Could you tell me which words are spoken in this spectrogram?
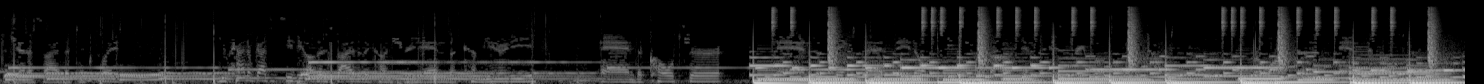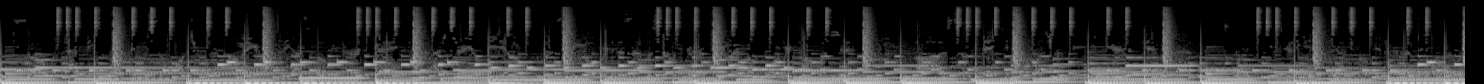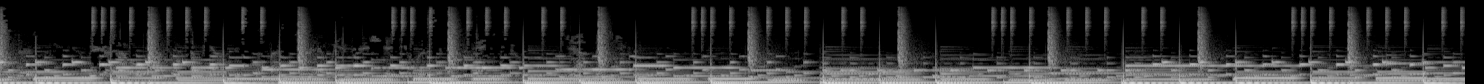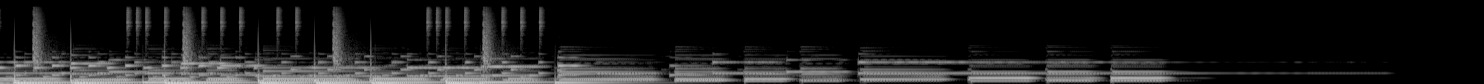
the genocide that took place. You kind of got to see the other side of the country and the community and the culture and the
